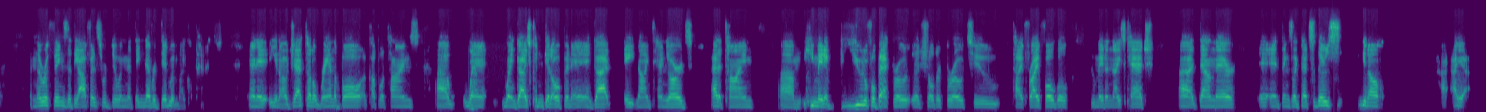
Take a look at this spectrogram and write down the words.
And there were things that the offense were doing that they never did with Michael Penix. And it, you know, Jack Tuttle ran the ball a couple of times uh, when yeah. When guys couldn't get open and got eight, nine, ten yards at a time. Um, he made a beautiful back throw, uh, shoulder throw to Ty Fryfogle, who made a nice catch uh, down there, and, and, things like that. So there's you know, I,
